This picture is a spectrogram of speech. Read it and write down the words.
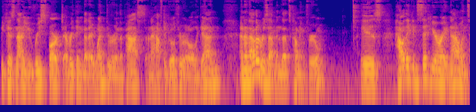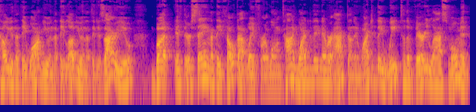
because now you've resparked everything that I went through in the past and I have to go through it all again. And another resentment that's coming through is how they can sit here right now and tell you that they want you and that they love you and that they desire you. But if they're saying that they felt that way for a long time, why did they never act on it? Why did they wait to the very last moment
